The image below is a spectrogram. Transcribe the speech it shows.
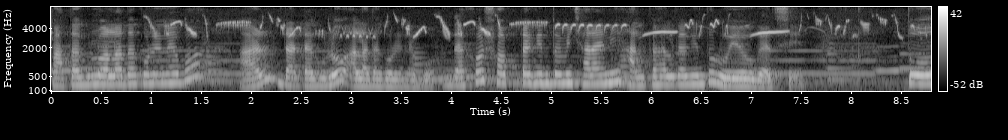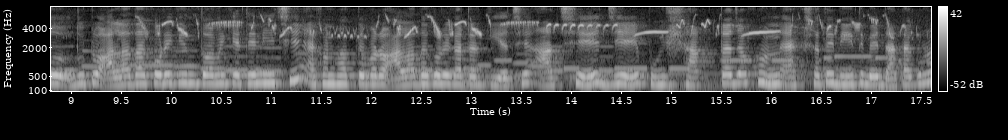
পাতাগুলো আলাদা করে নেব আর ডাটাগুলো আলাদা করে নেব। দেখো, সবটা কিন্তু আমি ছাড়াইনি, হালকা হালকা কিন্তু রয়েও গেছে। তো দুটো আলাদা করে কিন্তু আমি কেটে নিয়েছি। এখন ভাবতে পারো আলাদা করে কাটার কি আছে? আছে যে পুঁই শাকটা যখন একসাথে দিয়ে দেবে, ডাটাগুলো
